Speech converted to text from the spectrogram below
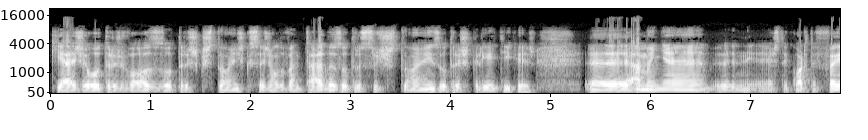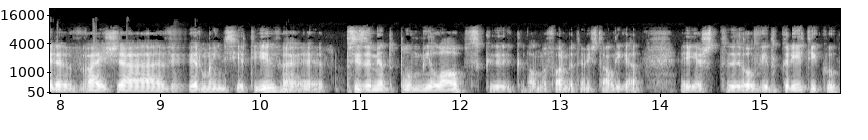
que haja outras vozes, outras questões que sejam levantadas, outras sugestões, outras críticas. Uh, amanhã, uh, esta quarta-feira, vai já haver uma iniciativa, uh, precisamente pelo Milobs, que, que, de alguma forma também está ligado a este ouvido crítico,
